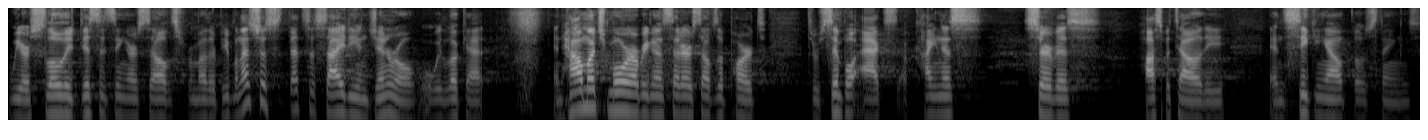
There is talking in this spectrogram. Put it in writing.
We are slowly distancing ourselves from other people. And that's just that's society in general, what we look at. And how much more are we going to set ourselves apart through simple acts of kindness, service, hospitality, and seeking out those things?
